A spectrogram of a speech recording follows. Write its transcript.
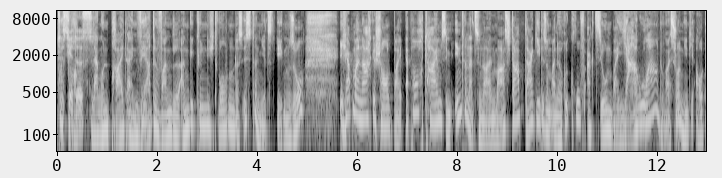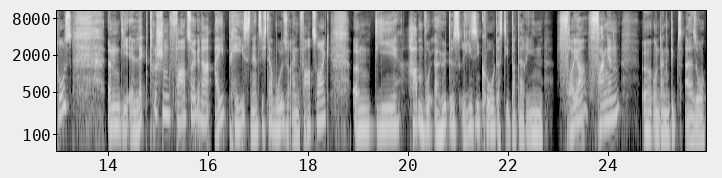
passiert doch ist. lang und breit ein Wertewandel angekündigt worden. Das ist dann jetzt ebenso. Ich habe mal nachgeschaut bei Epoch Times im internationalen Maßstab. Da geht es um eine Rückrufaktion bei Jaguar. Du weißt schon, hier die Autos. Ähm, die elektrischen Fahrzeuge da, iPace nennt sich da wohl so ein Fahrzeug, ähm, die haben wohl erhöhtes Risiko, dass die Batterien Feuer fangen. Äh, Und dann gibt's also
